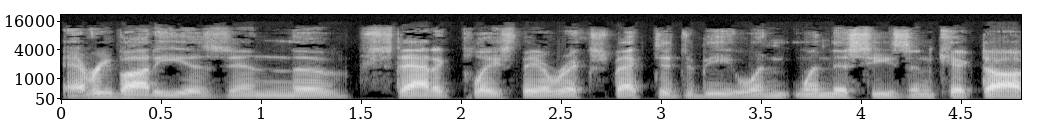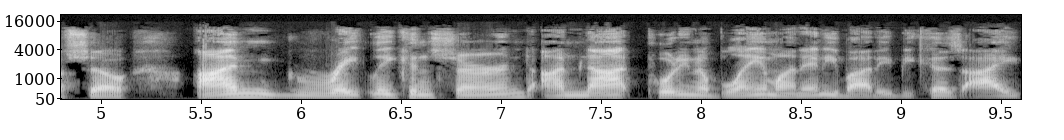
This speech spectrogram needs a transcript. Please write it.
everybody is in the static place they were expected to be when when this season kicked off. So I'm greatly concerned. I'm not putting a blame on anybody because I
